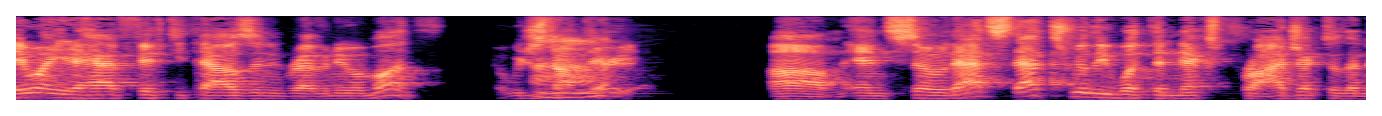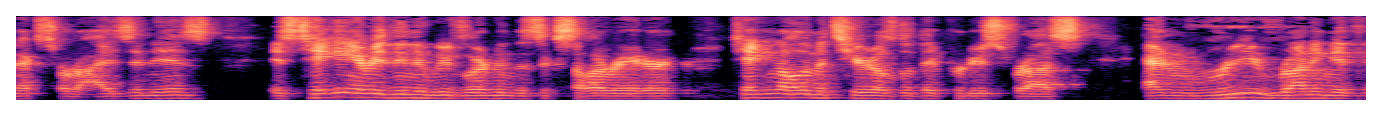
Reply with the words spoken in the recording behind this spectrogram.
they want you to have fifty thousand in revenue a month. We're just uh-huh. not there yet. Um, and so that's that's really what the next project or the next horizon is is taking everything that we've learned in this accelerator, taking all the materials that they produce for us, and rerunning it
